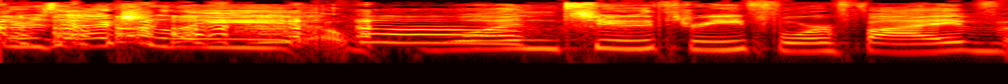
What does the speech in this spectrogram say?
there's actually one, two, three, four, five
